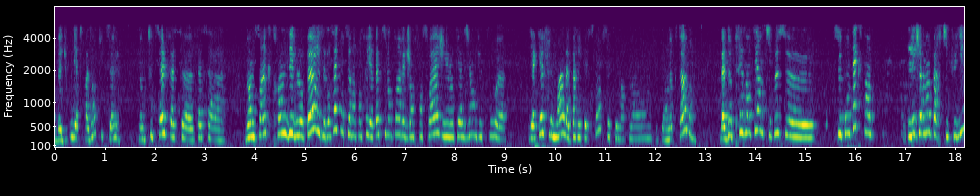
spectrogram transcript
bah, du coup, il y a trois ans, toute seule. Donc toute seule face, face à 25, 30 développeurs. Et c'est pour ça qu'on s'est rencontrés il n'y a pas si longtemps avec Jean-François. J'ai eu l'occasion, du coup, il y a quelques mois, à la Paris Tesson, c'était maintenant, c'était en octobre, bah, de présenter un petit peu ce, contexte hein, légèrement particulier,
